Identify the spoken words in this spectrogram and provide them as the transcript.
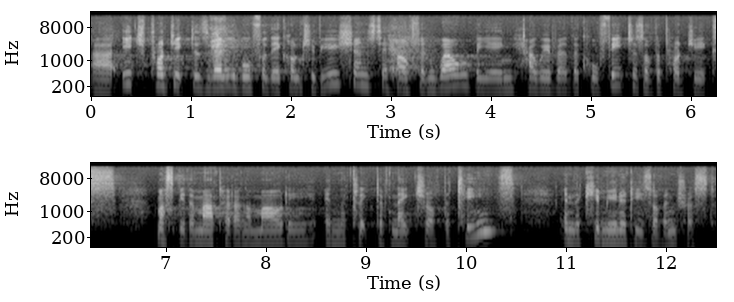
Uh, each project is valuable for their contributions to health and well-being, however, the core features of the projects must be the mātauranga Māori and the collective nature of the teams and the communities of interest.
